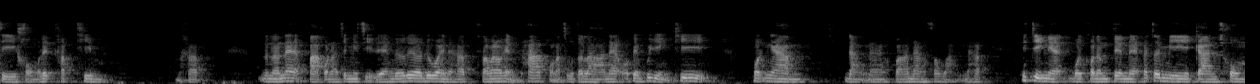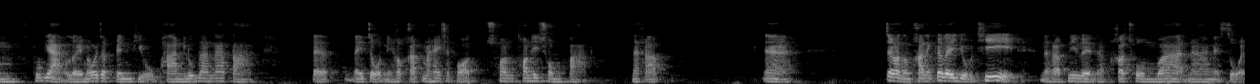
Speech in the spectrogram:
สีของเมล็ดทับทิมนะครับดังนั้นเนี่ยปากของนางจะมีสีแดงเรื่อๆด้วยนะครับทำให้เราเห็นภาพของนางสุตลาเนี่ยว่าเป็นผู้หญิงที่งดงามดั่งนางฟ้านางสวรรค์นะครับ ที่จริงเนี่ยบทความเต็มเนี่ยก็จะมีการชมทุกอย่างเลย ไม่ว่าจะเป็นผิวพรรณรูปร่างหน้าตา แต่ในโจทย์นี้เขาคัดมาให้เฉพาะท่อนท่อนที่ชมปากนะครับอ่าจังหวะสำคัญก็เลยอยู่ที่นะครับนี่เลยนะครับเขาชมว่านางเนี่ยสวย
